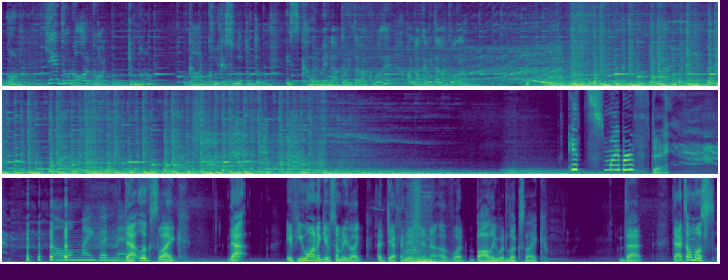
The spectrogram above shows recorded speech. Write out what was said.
कौन? ये दोनों और कौन? तुम दोनों? कान खोल के सुनो तुम दोनों। इस घर में ना कभी तलाक हुआ है और ना कभी तलाक होगा। Birthday. oh my goodness. That looks like that. If you want to give somebody like a definition of what Bollywood looks like, that that's almost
